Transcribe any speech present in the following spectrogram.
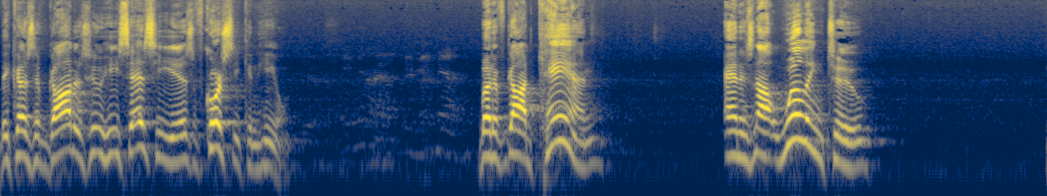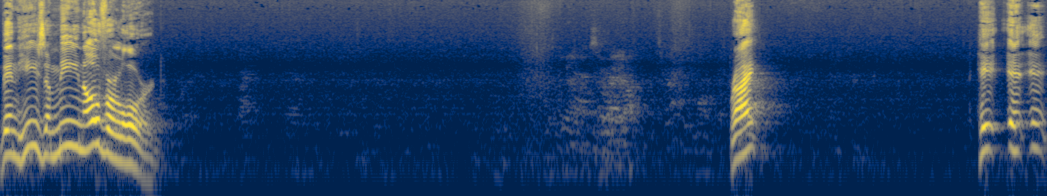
Because if God is who He says He is, of course He can heal. But if God can and is not willing to, then He's a mean overlord. Right? He, in,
